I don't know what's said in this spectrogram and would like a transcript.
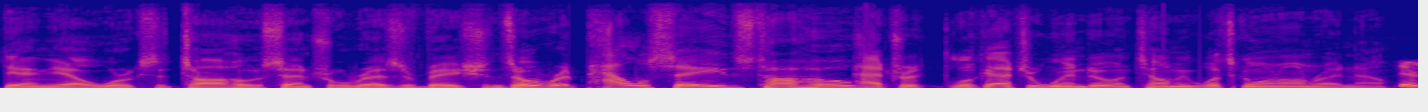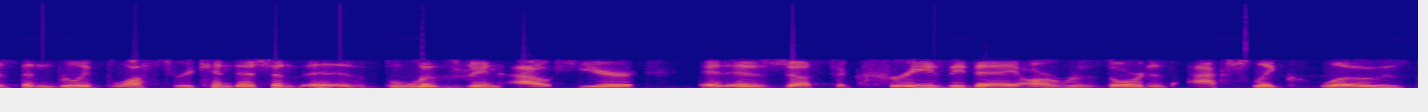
Danielle works at Tahoe Central Reservations. Over at Palisades, Tahoe. Patrick, look out your window and tell me what's going on right now. There's been really blustery conditions. It is blizzarding out here. It is just a crazy day. Our resort is actually closed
